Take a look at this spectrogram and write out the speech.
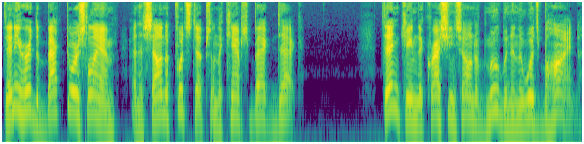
Then he heard the back door slam and the sound of footsteps on the camp's back deck. Then came the crashing sound of movement in the woods behind.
